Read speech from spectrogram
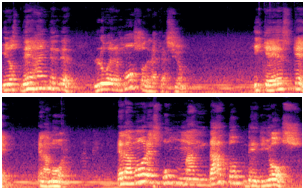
y nos deja entender lo hermoso de la creación. Y que es que el amor. El amor es un mandato de Dios,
